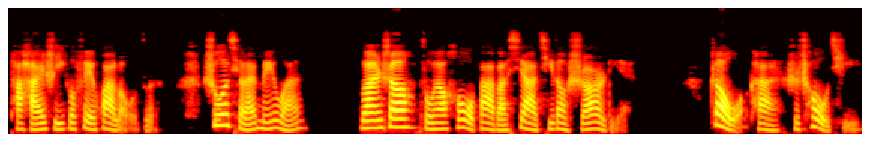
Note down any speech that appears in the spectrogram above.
他还是一个废话篓子，说起来没完。晚上总要和我爸爸下棋到十二点，照我看是臭棋，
